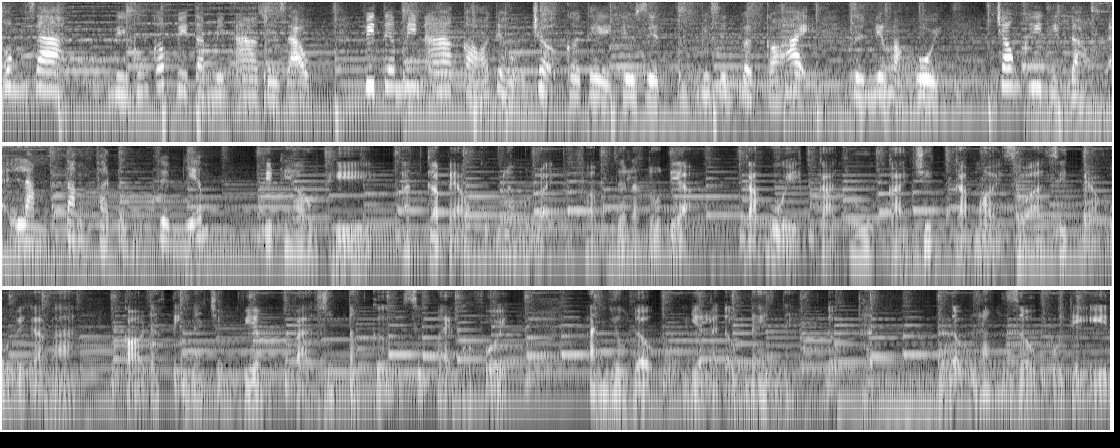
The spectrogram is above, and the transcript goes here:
không da vì cung cấp vitamin A dồi dào. Vitamin A có thể hỗ trợ cơ thể tiêu diệt vi sinh vật có hại từ niêm mạc phổi, trong khi thịt đỏ lại làm tăng phản ứng viêm nhiễm. Tiếp theo thì ăn cá béo cũng là một loại thực phẩm rất là tốt đấy ạ. Cá hồi, cá thu, cá trích, cá mòi giàu axit béo omega 3 có đặc tính là chống viêm và giúp tăng cường sức khỏe của phổi. Ăn nhiều đậu như là đậu đen này, đậu thận, đậu lăng giàu protein,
